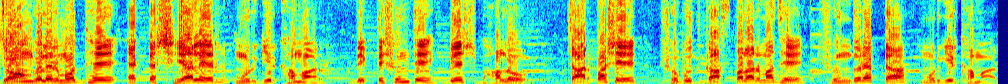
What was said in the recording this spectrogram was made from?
জঙ্গলের মধ্যে একটা শিয়ালের মুরগির খামার। দেখতে শুনতে বেশ ভালো। চারপাশে সবুজ গাছপালার মাঝে সুন্দর একটা মুরগির খামার।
